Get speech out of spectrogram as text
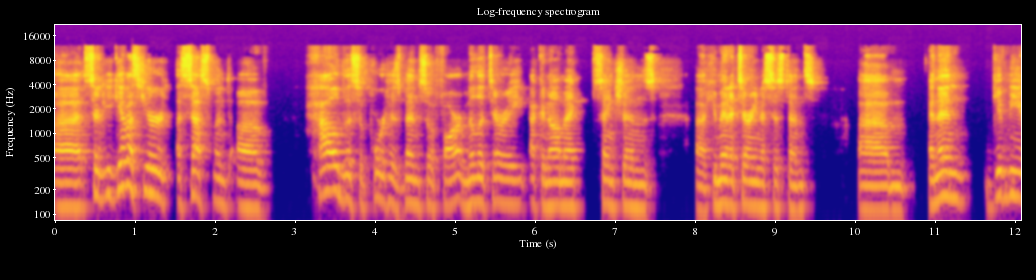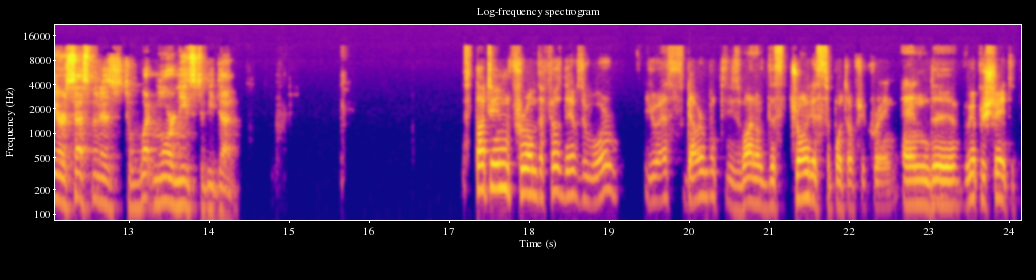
Uh, you give us your assessment of how the support has been so far: military, economic sanctions, uh, humanitarian assistance, um, and then give me your assessment as to what more needs to be done. Starting from the first day of the war, U.S. government is one of the strongest supporters of Ukraine, and uh, we appreciate it.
